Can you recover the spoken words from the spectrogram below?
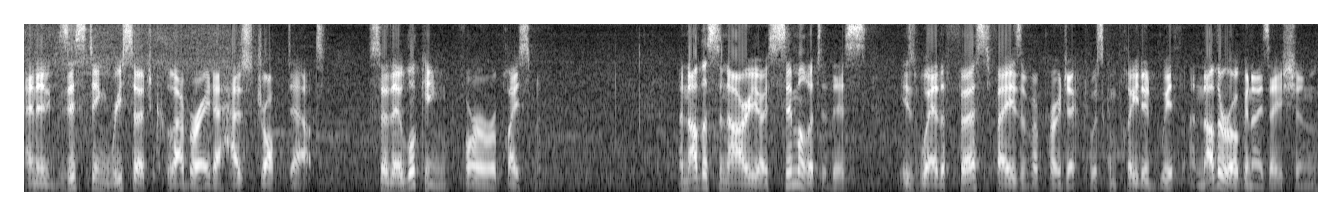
and an existing research collaborator has dropped out. So they're looking for a replacement. Another scenario similar to this is where the first phase of a project was completed with another organisation,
